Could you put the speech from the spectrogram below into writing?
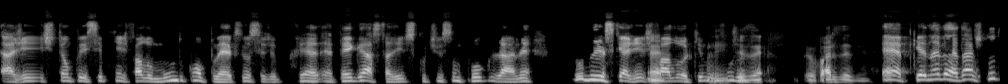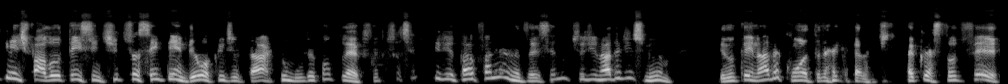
a gente tem um princípio que a gente fala o mundo complexo, né? ou seja, é, é até engraçado, a gente discutiu isso um pouco já, né? Tudo isso que a gente é, falou aqui, no fundo... vários exemplos. É, porque, na verdade, tudo que a gente falou tem sentido se você entender ou acreditar que o mundo é complexo. Né? Se você acreditar, eu falei antes, aí você não precisa de nada disso mesmo. E não tem nada contra, né, cara? É questão de ser,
